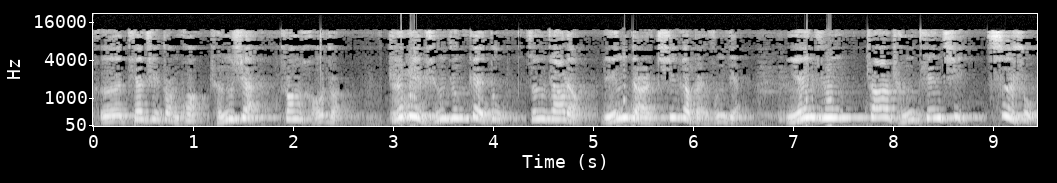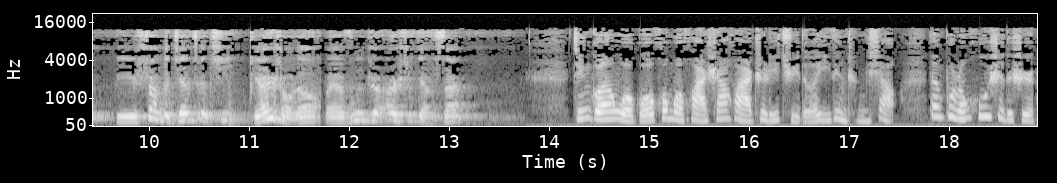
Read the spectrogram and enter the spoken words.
和天气状况呈现双好转，植被平均盖度增加了零点七个百分点，年均沙尘天气次数比上个监测期减少了百分之二十点三。尽管我国荒漠化沙化治理取得一定成效，但不容忽视的是，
